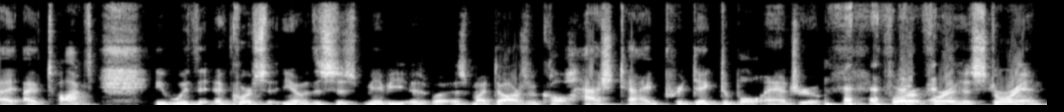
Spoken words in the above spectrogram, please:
I, have talked with, of course, you know, this is maybe as my daughters would call hashtag predictable, Andrew, for for a historian.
